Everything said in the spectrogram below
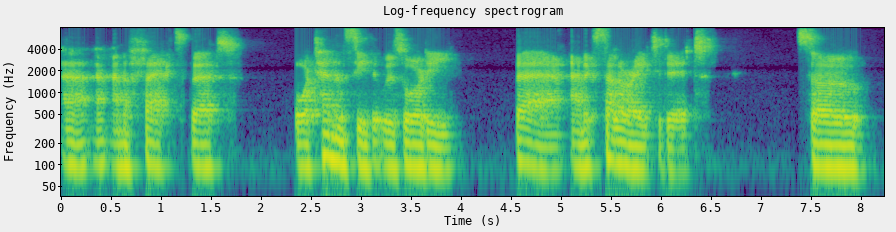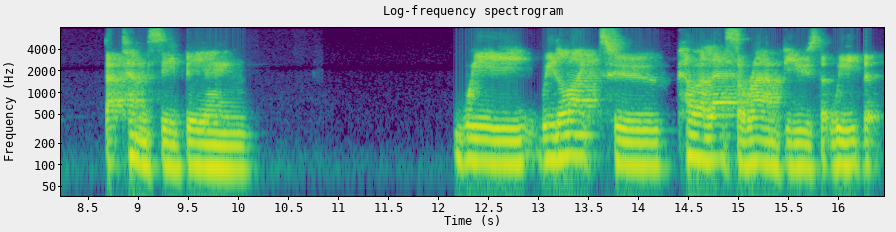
an effect that or a tendency that was already there and accelerated it so that tendency being we we like to coalesce around views that we that,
